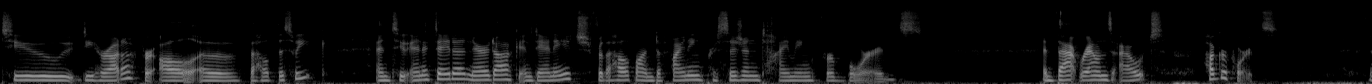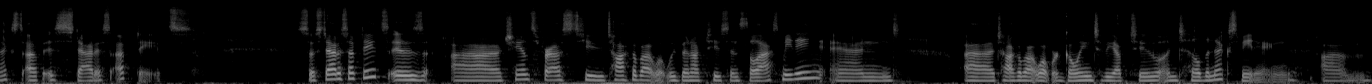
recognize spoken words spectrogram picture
to Dharada for all of the help this week, and to Anecdata, Neradoc, and Dan H for the help on defining precision timing for boards. And that rounds out Hug Reports. Next up is status updates. So, status updates is a chance for us to talk about what we've been up to since the last meeting and uh, talk about what we're going to be up to until the next meeting. Um,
